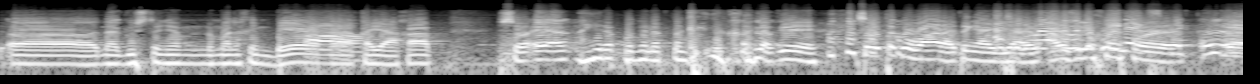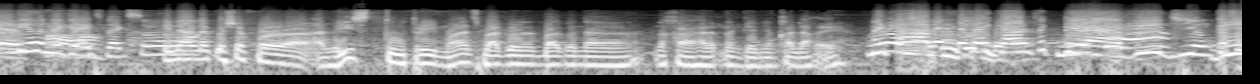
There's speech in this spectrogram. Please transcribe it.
uh, na gusto niya ng malaking bear na kayakap. So, eh, ang hirap maghanap ng ganyang kalaki. So, it took a while. I think I, Actually, I, I was looking for... Wala- Hindi ako nag-expect. So, Inanap ko siya for uh, at least 2-3 months bago bago na nakahanap ng ganyang kalaki. May pangalan ba yung gigantic bear. Yeah, Beach yung, kasi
